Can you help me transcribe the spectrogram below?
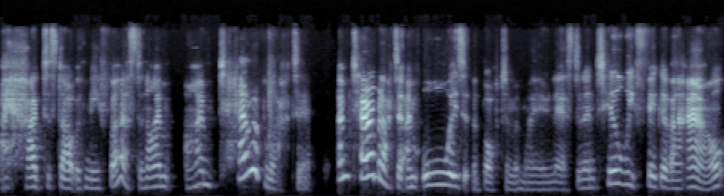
I had to start with me first, and I'm I'm terrible at it. I'm terrible at it. I'm always at the bottom of my own list. And until we figure that out,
